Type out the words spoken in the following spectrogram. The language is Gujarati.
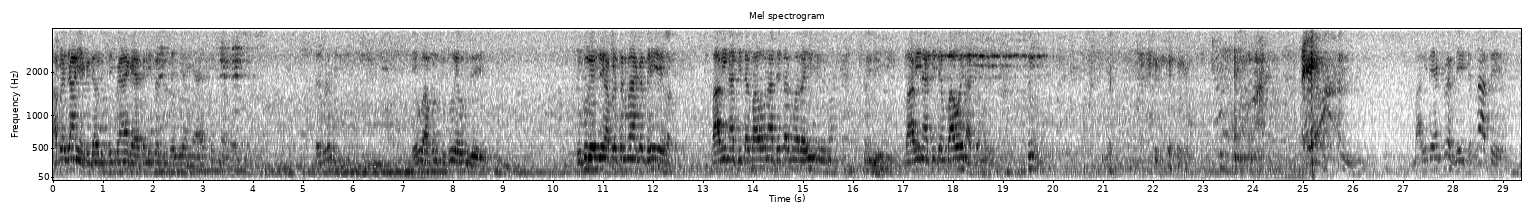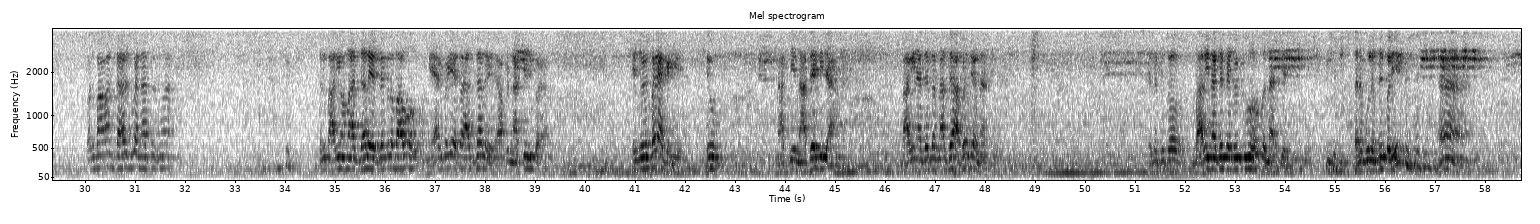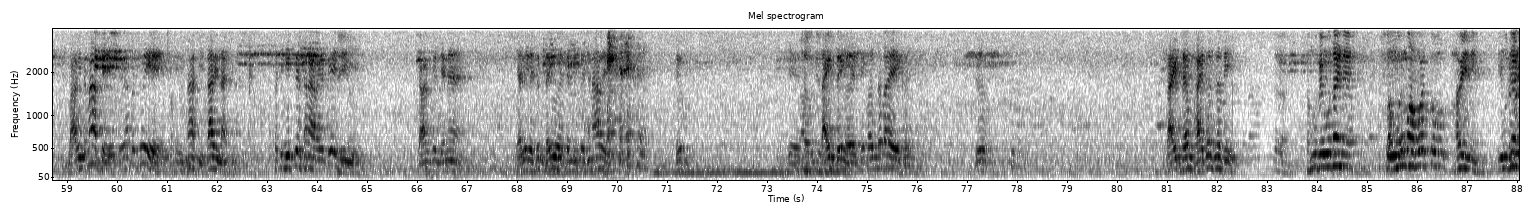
આપણે જાણીએ કે નવનીત ક્યાં ગયા તો ડિપ્રેશન થઈ ગયા, અહીંયા સુખ ના થાય. ને? એવું આપણું છૂટું રહેવું જોઈએ. છૂટું રહેવું જોઈએ, આપણે તન્મા આગળ થઈએ. બાવી નાથી તાર બાવો નાચે તારમાં રહી ગયું બાવી નાથી તેમ બાવો મળે બાવી તો એક્ટ્રેસ જેવી છે નાચે પછી બાવન તારે શું કાં નાચે આ? પેલી બાવીઓમાં હાથ ઝાલે એટલે પેલો બાવો મેર કરીએ તો હાથ ઝાલે આપણે નાચીએ શું કર્યા એ જોડે ફર્યા કરીએ. એવું. નાચીએ, નાચે બીજા બાવી નાચે તો નાચે, આપણે ત્યાં નાચે એટલે તું તો બાવી નાચે કે તું હો પણ નાચીએ. તને ભૂલ સમજ પડી? હા. બાવી તો નાચે આપણે જોઈએ. નાચી સારી નાચી પછી ડિપ્રેશન આવે, તે જોઈએ. કારણ કે જેને એલિવેશન થયું હોય, તે ડિપ્રેશન આવે. એવું. જે લાઈટ થઈ હોય તે દબાય થાય ફાયદો જ નથી. સમૂહ ભેગો થાય ને સમૂહમાં હોય તો આવે નહીં. એ ઉજાય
